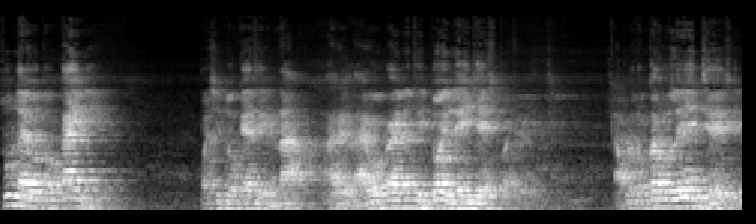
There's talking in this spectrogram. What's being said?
શું લાવ્યો તો? કાંઈ નહીં. પછી તો કહે છે ના હારે લાવ્યો કાંઈ નથી, તોય લઈ જાય પટેલ આપણે તો કર્મ લઈ જ જાય છે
